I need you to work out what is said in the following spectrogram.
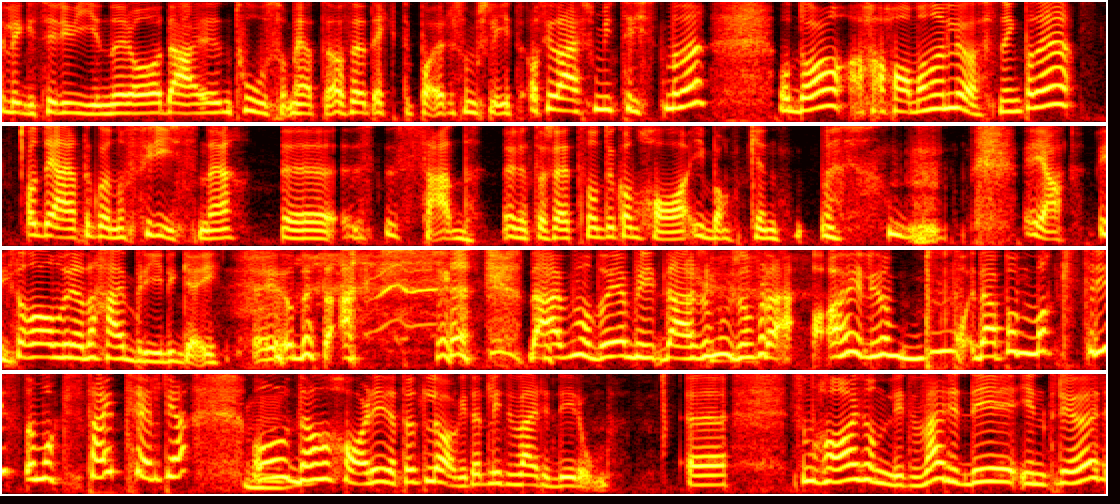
legges i ruiner, og det er en tosomhet, altså et ektepar som sliter. Altså det er så mye trist med det. Og da har man en løsning på det, og det er at det går an å fryse ned uh, sæd, rett og slett, sånn at du kan ha i banken. ja, ikke sant. Allerede her blir det gøy. Eh, og dette er det er på en måte, jeg blir, det er så morsomt, for det er, ah, liksom, det er på maks trist og maks teit hele tida. Og da har de rett og slett laget et litt verdig rom. Uh, som har sånn litt verdig interiør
